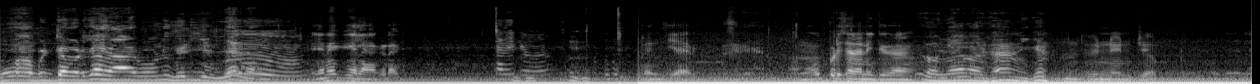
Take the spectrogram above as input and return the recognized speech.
அது போவான் விட்டபடியா யாருக்கு ஒன்றும் தெரியல. எனக்கு கிடக்கு கதைக்குமா? கஞ்சியா இருக்கு. சரியா. அவன் எப்படி சார் நிற்குது நிற்க இதுல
